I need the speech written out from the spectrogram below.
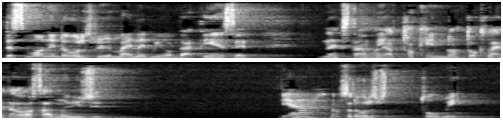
This morning, the Holy Spirit reminded me of that thing and said, Next time when you're talking, don't talk like that, or else I'll not use you. Yeah, that's what the Holy Spirit told me.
